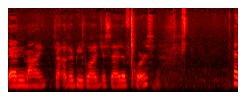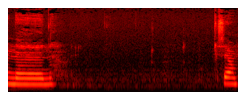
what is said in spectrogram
and my the other people I just said, of course. And then so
